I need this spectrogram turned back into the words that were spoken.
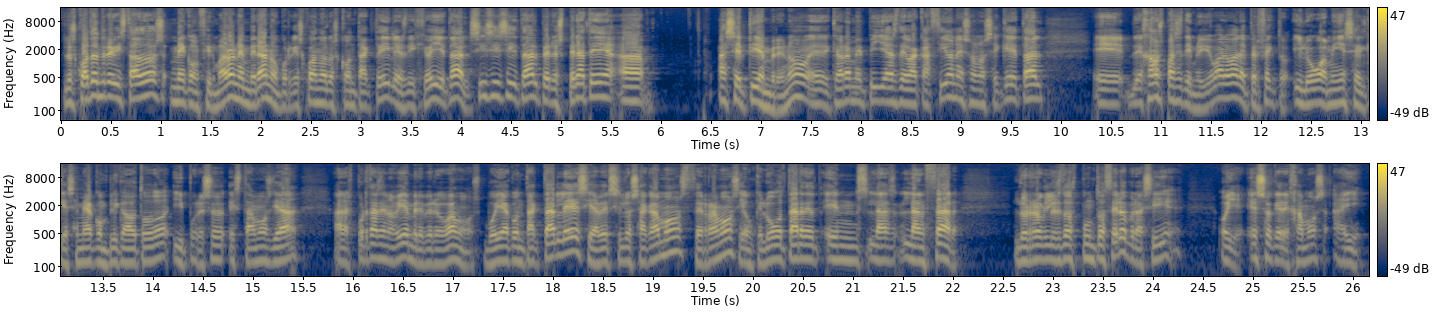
Los cuatro entrevistados me confirmaron en verano, porque es cuando los contacté y les dije, oye, tal, sí, sí, sí, tal, pero espérate a, a septiembre, ¿no? Eh, que ahora me pillas de vacaciones o no sé qué, tal. Eh, dejamos para septiembre. Yo, vale, vale, perfecto. Y luego a mí es el que se me ha complicado todo y por eso estamos ya a las puertas de noviembre. Pero vamos, voy a contactarles y a ver si lo sacamos, cerramos. Y aunque luego tarde en lanzar los Rogles 2.0, pero así, oye, eso que dejamos ahí.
